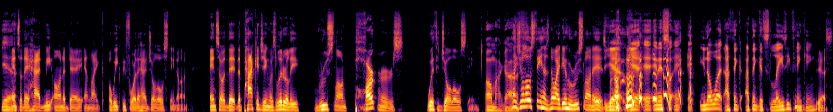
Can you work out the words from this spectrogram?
Yeah. And so they had me on a day, and like a week before they had Joel Osteen on, and so the the packaging was literally Ruslan partners with Joel Osteen. Oh my God. Like Joel Osteen has no idea who Ruslan is. bro. yeah, yeah, and, and it's so, and- and you know what? I think I think it's lazy thinking. yes.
